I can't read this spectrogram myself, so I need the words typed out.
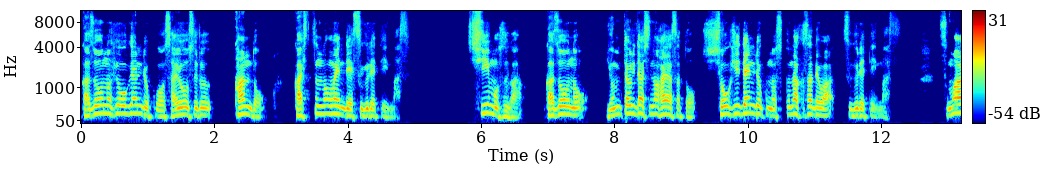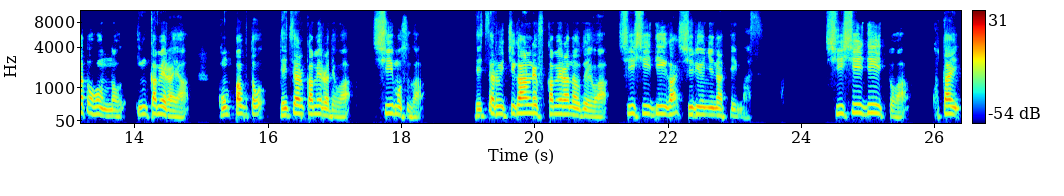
画像の表現力を作用する感度、画質の面で優れています。CMOS が画像の読み取り出しの速さと消費電力の少なさでは優れています。スマートフォンのインカメラやコンパクトデジタルカメラでは CMOS がデジタル一眼レフカメラなどでは CCD が主流になっています。CCD とは固体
